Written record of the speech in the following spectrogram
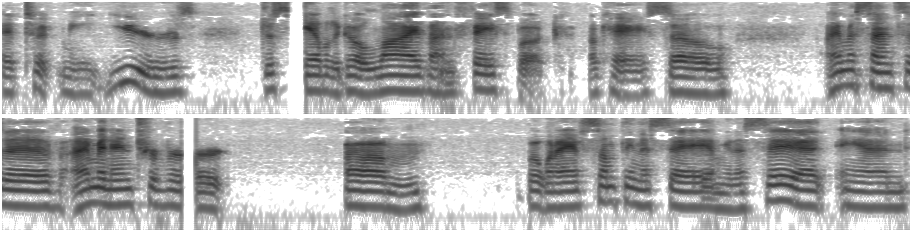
It took me years just to be able to go live on Facebook. Okay, so I'm a sensitive, I'm an introvert. Um, but when I have something to say, I'm going to say it, and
